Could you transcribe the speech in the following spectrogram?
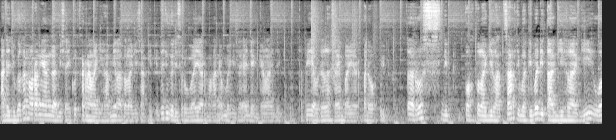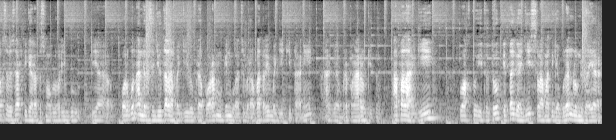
Ada juga kan orang yang nggak bisa ikut karena lagi hamil atau lagi sakit itu juga disuruh bayar. Makanya bagi saya jengkel aja gitu. Tapi ya udahlah saya bayar pada waktu itu terus di waktu lagi latsar tiba-tiba ditagih lagi uang sebesar 350 ribu. Ya walaupun under sejuta lah bagi beberapa orang mungkin bukan seberapa tapi bagi kita nih agak berpengaruh gitu. Apalagi waktu itu tuh kita gaji selama tiga bulan belum dibayar.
